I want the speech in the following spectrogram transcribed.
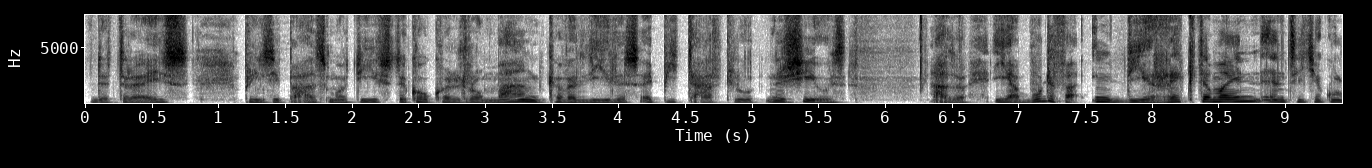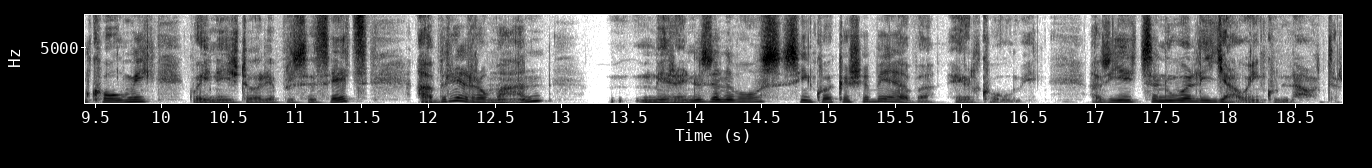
de tres principals motivs de quel roman che verdires e pitartlu nascius. Also, ja, bude fa indirectament en sicher cul comic, quei ne storia per se sets, aber el roman mirenus ana vos sin quel che sabeva e il comic. Also, jetzt nur ligiau in cun nauter.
